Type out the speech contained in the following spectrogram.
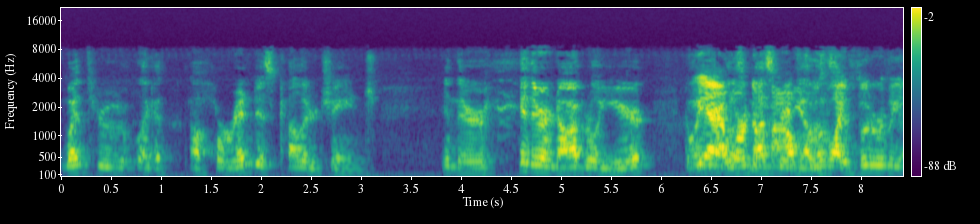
went through like a, a horrendous color change in their in their inaugural year, Agreed. Yeah, to those where the mustard mouth yellows. was like literally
